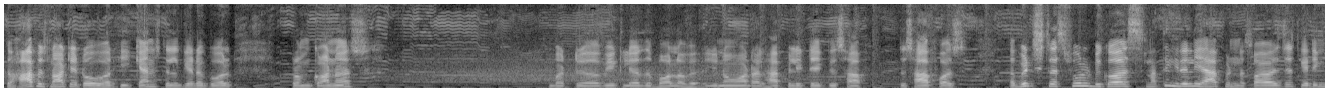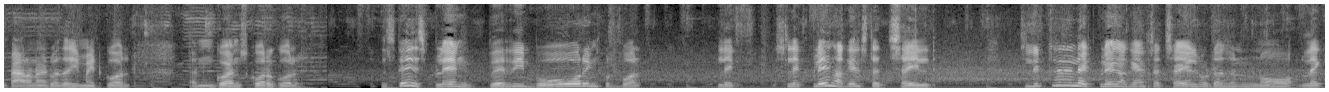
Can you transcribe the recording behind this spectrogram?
The half is not yet over. He can still get a goal from corners. But uh, we clear the ball away. You know what? I'll happily take this half. This half was a bit stressful because nothing really happened. So I was just getting paranoid whether he might go and go and score a goal. This guy is playing very boring football. Like it's like playing against a child. It's literally like playing against a child who doesn't know. Like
